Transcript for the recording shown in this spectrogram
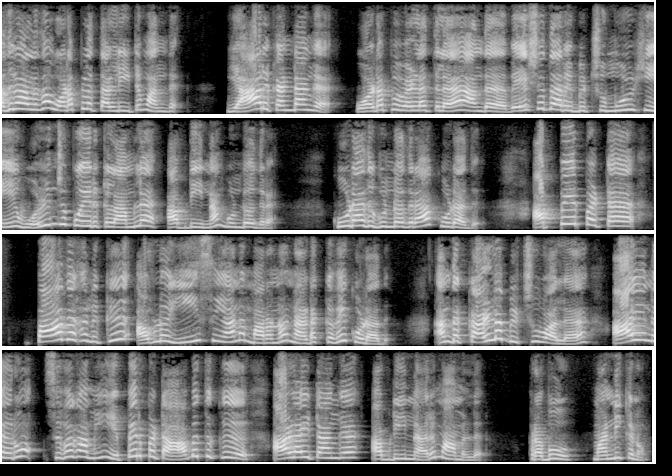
அதனால தான் உடப்புல தள்ளிட்டு வந்தேன். யாரு கண்டாங்க? உடப்பு வெள்ளத்துல அந்த வேஷதாரி பிட்சு மூழ்கி ஒழிஞ்சு போயிருக்கலாம்ல அப்படின்னா குண்டோதரன். கூடாது குண்டோதரா? கூடாது. அப்பேற்பட்ட பாதகனுக்கு அவ்வளோ ஈஸியான மரணம் நடக்கவே கூடாது. அந்த கள்ள பிட்சுவால ஆயனரும் சிவகாமியும் எப்பேற்பட்ட ஆபத்துக்கு ஆளாயிட்டாங்க அப்படின்னாரு மாமல்லர். பிரபு மன்னிக்கணும்.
